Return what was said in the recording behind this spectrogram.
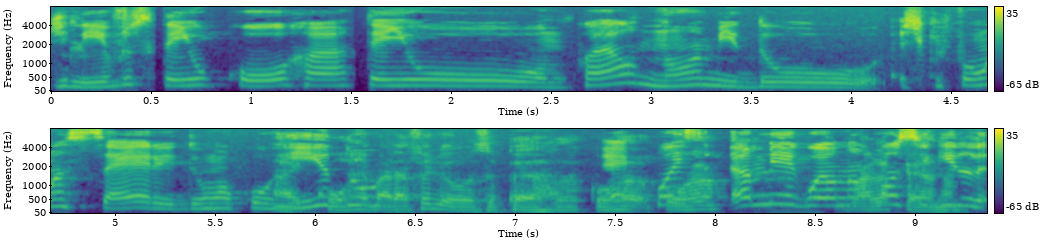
de livros. Tem o Corra, tem o. Qual é o nome do. Acho que foi uma série de um ocorrido. Ai, Corra é maravilhoso, Perla. Corra, é, pois, Corra, amigo, eu não vale consegui.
